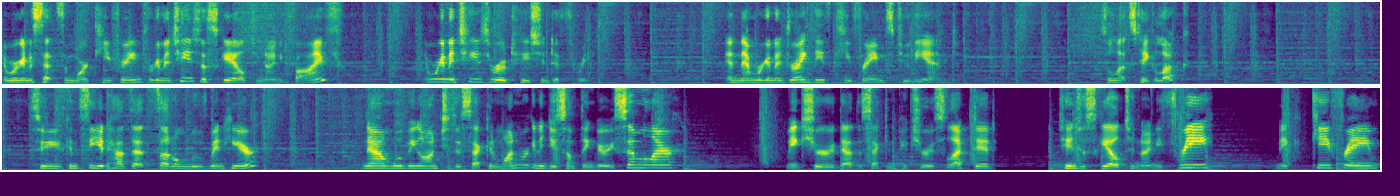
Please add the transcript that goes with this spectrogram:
and we're going to set some more keyframes. We're going to change the scale to 95, and we're going to change the rotation to 3. And then we're going to drag these keyframes to the end. So let's take a look. So you can see it has that subtle movement here. Now moving on to the second one, we're going to do something very similar. Make sure that the second picture is selected. Change the scale to 93. Make a keyframe.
